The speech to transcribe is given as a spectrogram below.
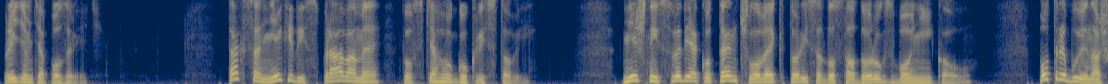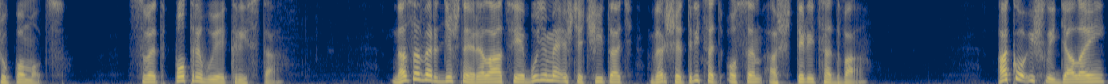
prídem ťa pozrieť. Tak sa niekedy správame vo vzťahu ku Kristovi. Dnešný svet je ako ten človek, ktorý sa dostal do rúk zbojníkov. Potrebuje našu pomoc. Svet potrebuje Krista. Na záver dnešnej relácie budeme ešte čítať verše 38 až 42. Ako išli ďalej,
